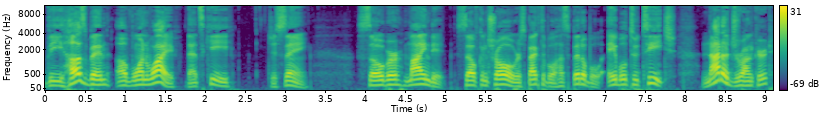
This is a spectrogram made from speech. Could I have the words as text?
The husband of one wife, that's key. Just saying. Sober minded, self control, respectable, hospitable, able to teach, not a drunkard,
